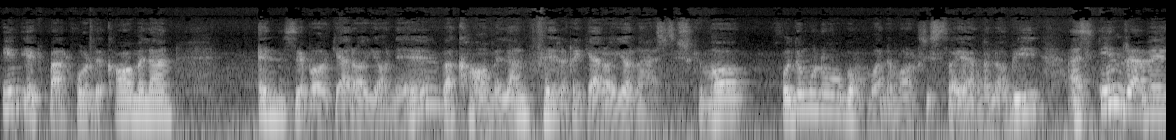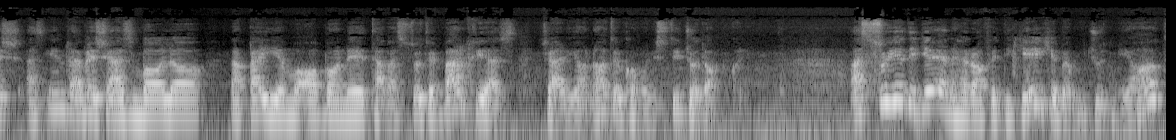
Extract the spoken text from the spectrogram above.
این یک برخورد کاملا انزواگرایانه و کاملا فرق گرایانه هستش که ما خودمون رو به عنوان مارکسیست های انقلابی از این روش از این روش از بالا و قیم معابانه توسط برخی از جریانات کمونیستی جدا می‌کنیم. از سوی دیگه انحراف دیگه ای که به وجود میاد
